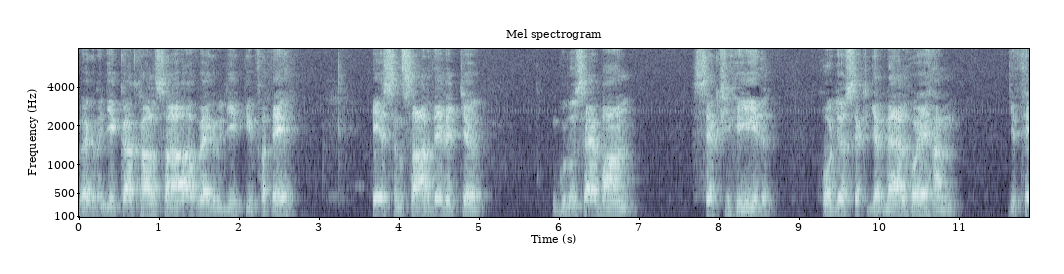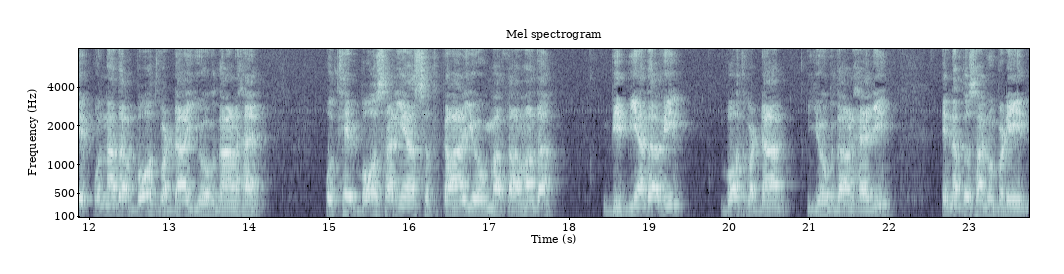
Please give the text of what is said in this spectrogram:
ਵਾਹਿਗੁਰੂ ਜੀ ਕਾ ਖਾਲਸਾ, ਵਾਹਿਗੁਰੂ ਜੀ ਕੀ ਫਤਿਹ। ਇਸ ਸੰਸਾਰ ਦੇ ਵਿੱਚ ਗੁਰੂ ਸਾਹਿਬਾਨ ਸਿੱਖ ਸ਼ਹੀਦ ਹੋ ਜੋ ਸਿੱਖ ਜਰਨੈਲ ਹੋਏ ਹਨ, ਜਿੱਥੇ ਉਹਨਾਂ ਦਾ ਬਹੁਤ ਵੱਡਾ ਯੋਗਦਾਨ ਹੈ। ਉੱਥੇ ਬਹੁਤ ਸਾਰੀਆਂ ਸਤਿਕਾਰਯੋਗ ਮਾਤਾਵਾਂ ਦਾ, ਬੀਬੀਆਂ ਦਾ ਵੀ ਬਹੁਤ ਵੱਡਾ ਯੋਗਦਾਨ ਹੈ ਜੀ। ਇਹਨਾਂ ਤੋਂ ਸਾਨੂੰ ਬੜੀ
